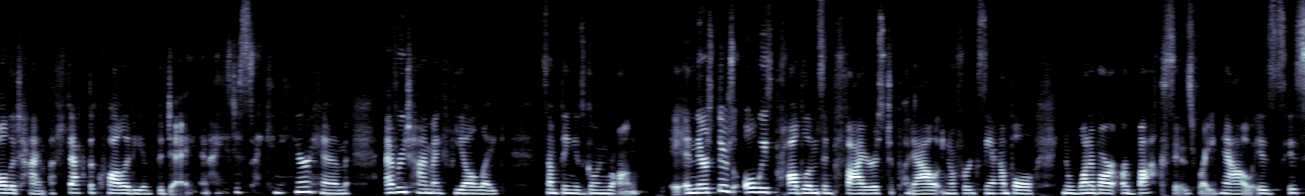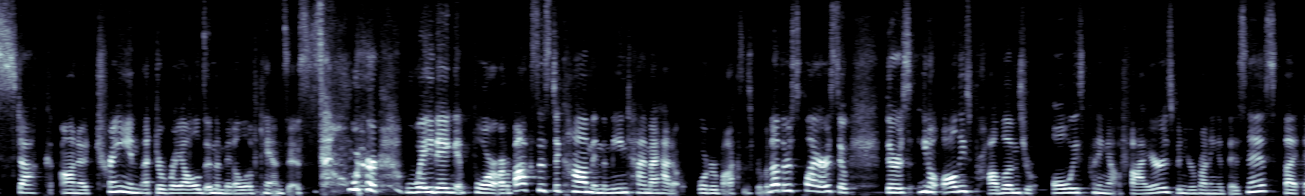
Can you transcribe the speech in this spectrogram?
all the time, affect the quality of the day. And I just, I can hear him every time I feel like something is going wrong and there's there's always problems and fires to put out. You know for example you know one of our, our boxes right now is is stuck on a train that derailed in the middle of kansas. So we're waiting for our boxes to come. In the meantime i had to order boxes from another supplier. So there's you know all these problems. You're always putting out fires when you're running a business but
